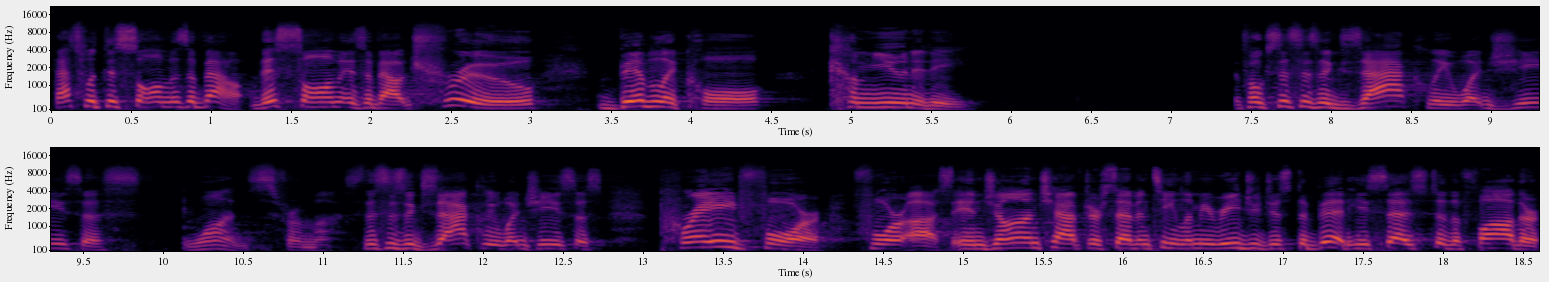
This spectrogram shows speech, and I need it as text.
That's what this psalm is about. This psalm is about true biblical community. And folks, this is exactly what Jesus wants from us. This is exactly what Jesus prayed for for us. In John chapter 17, let me read you just a bit. He says to the Father,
